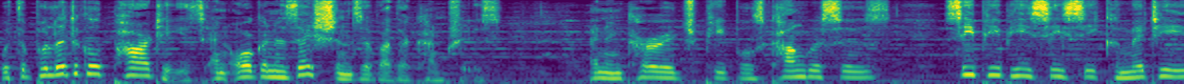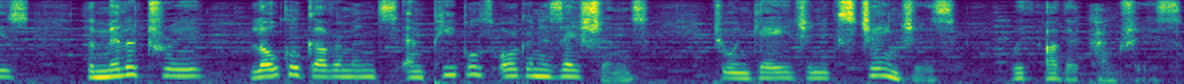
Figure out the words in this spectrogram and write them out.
with the political parties and organizations of other countries and encourage people's congresses, CPPCC committees, the military, local governments, and people's organizations to engage in exchanges with other countries.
